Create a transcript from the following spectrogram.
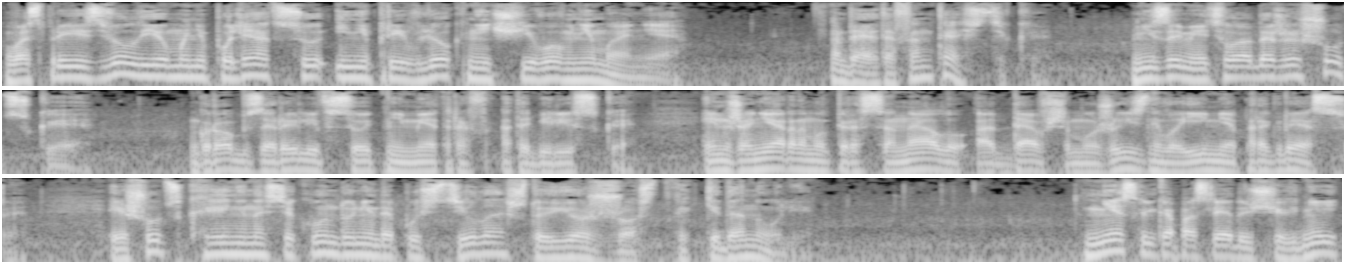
воспроизвел ее манипуляцию и не привлек ничьего внимания? Да это фантастика. Не заметила даже Шутская. Гроб зарыли в сотни метров от обелиска. Инженерному персоналу, отдавшему жизнь во имя прогресса. И Шутская ни на секунду не допустила, что ее жестко киданули. Несколько последующих дней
